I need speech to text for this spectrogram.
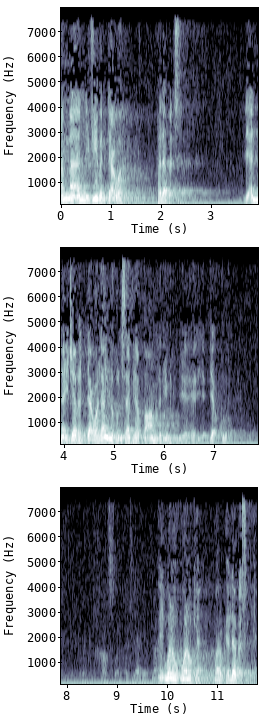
أما أن يجيب الدعوة فلا بأس. لأن إجابة الدعوة لا يملك الإنسان فيها الطعام الذي يأكله. ولو ولو كان ولو كان لا بأس به.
